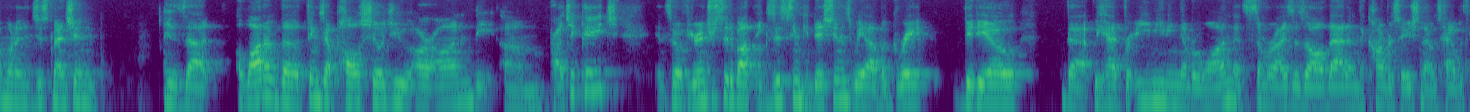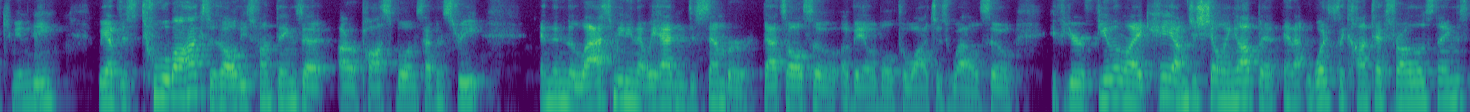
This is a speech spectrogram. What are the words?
I wanted to just mention is that a lot of the things that Paul showed you are on the um, project page. And so if you're interested about existing conditions, we have a great video that we had for e-meeting number one that summarizes all that and the conversation that was had with the community. We have this toolbox with all these fun things that are possible in 7th Street. And then the last meeting that we had in December, that's also available to watch as well. So if you're feeling like, hey, I'm just showing up and, and what's the context for all those things,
